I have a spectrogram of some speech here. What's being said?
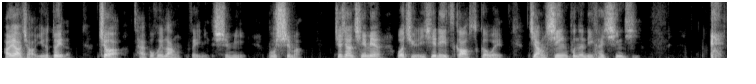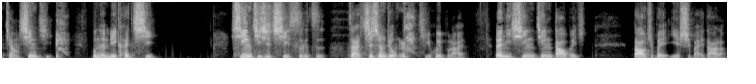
而要找一个对的，这才不会浪费你的生命，不是吗？就像前面我举了一些例子，告诉各位，讲心不能离开心体，讲心体不能离开气，心即是气四个字。在自身中 体会不来，那你心经倒背，倒着背也是白搭了。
